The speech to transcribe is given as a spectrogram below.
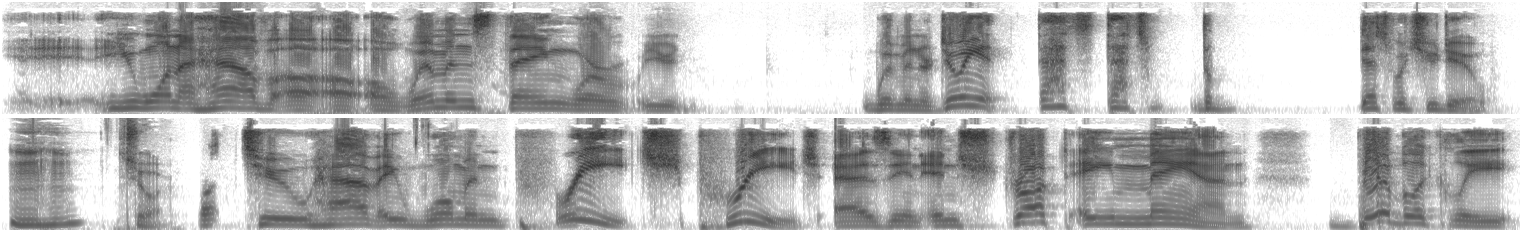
you want to have a, a, a women's thing where you women are doing it. That's that's the that's what you do. Mm-hmm. Sure. But to have a woman preach, preach, as in instruct a man biblically,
